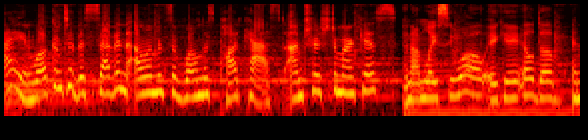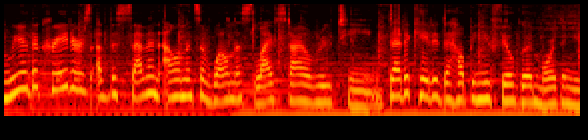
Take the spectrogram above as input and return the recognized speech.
Hi, and welcome to the Seven Elements of Wellness podcast. I'm Trish DeMarcus. And I'm Lacey Wall, aka L Dub. And we are the creators of the Seven Elements of Wellness lifestyle routine, dedicated to helping you feel good more than you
